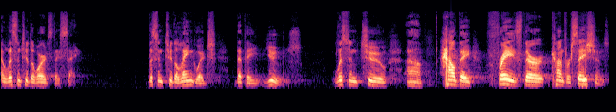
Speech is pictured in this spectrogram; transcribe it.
and listen to the words they say. Listen to the language that they use. Listen to uh, how they phrase their conversations.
